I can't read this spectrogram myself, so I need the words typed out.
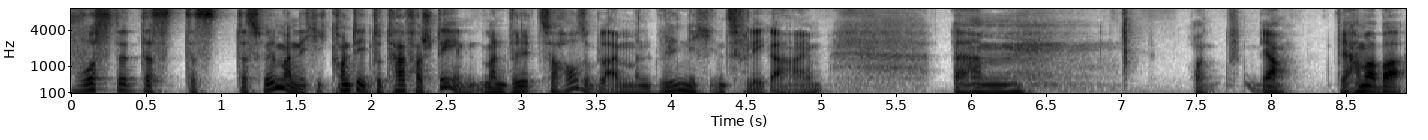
wusste, dass das, das will man nicht. Ich konnte ihn total verstehen. Man will zu Hause bleiben, man will nicht ins Pflegeheim. Ähm, und ja, wir haben aber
